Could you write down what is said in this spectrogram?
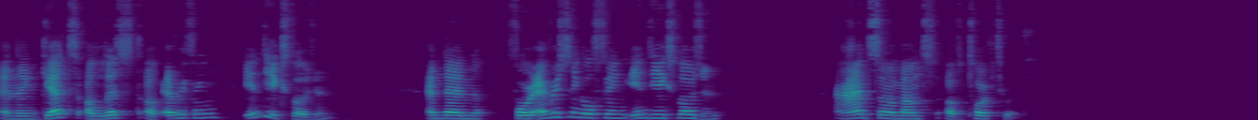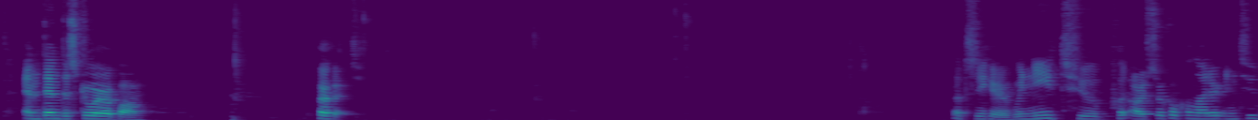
and then get a list of everything in the explosion, and then for every single thing in the explosion, add some amount of torque to it. and then destroy our bomb. Perfect. Let's see here. We need to put our circle collider into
